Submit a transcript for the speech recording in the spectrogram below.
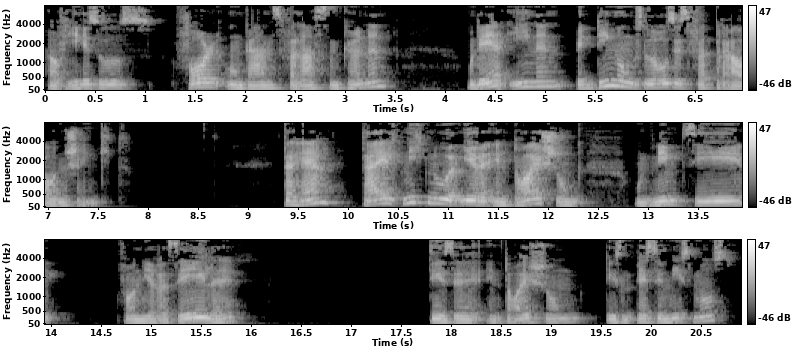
auf Jesus voll und ganz verlassen können und er ihnen bedingungsloses Vertrauen schenkt. Der Herr teilt nicht nur ihre Enttäuschung und nimmt sie von ihrer Seele, diese Enttäuschung, diesen Pessimismus,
